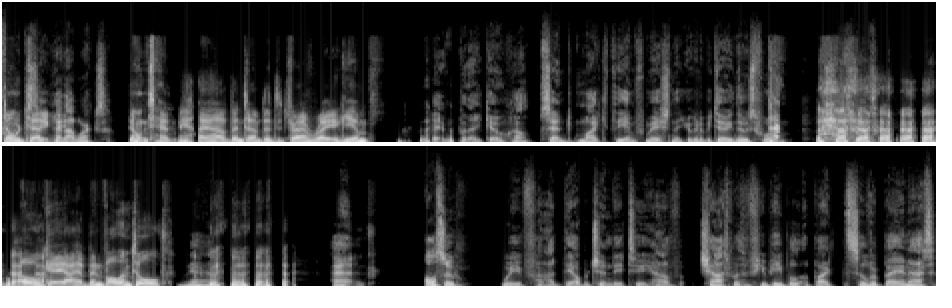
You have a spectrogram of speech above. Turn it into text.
Don't tempt how me. that works. Don't tempt me. I have been tempted to try and write a game. Yeah, but there you go. I'll send Mike the information that you're going to be doing those for him. okay, I have been voluntold. Yeah. Uh, also, we've had the opportunity to have chat with a few people about the Silver Bayonet.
